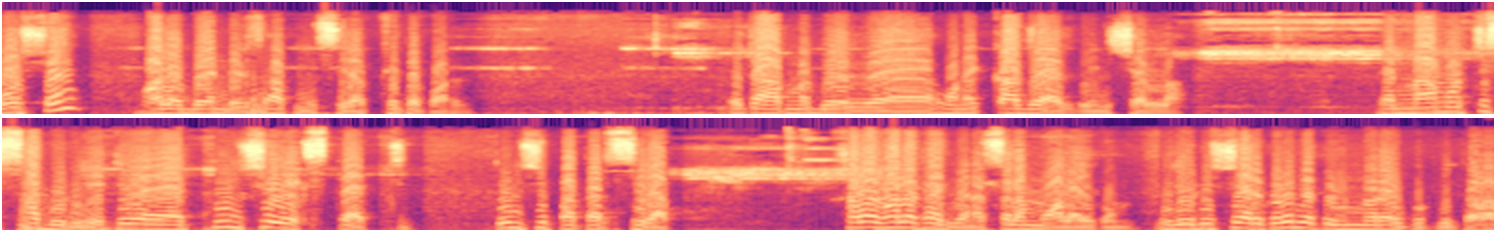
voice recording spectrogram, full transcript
অবশ্যই ভালো ব্র্যান্ডের আপনি সিরাপ খেতে পারেন। এটা আপনাদের অনেক কাজে আসবে ইনশাল্লাহ এর নাম হচ্ছে সাবুরি। এটি তুলসী এক্সট্রাক্ট তুলসী পাতার সিরাপ। সবাই ভালো থাকবেন। আসসালামু আলাইকুম। ভিডিওটি শেয়ার করুন যাতে অন্যরা উপকৃত হয়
